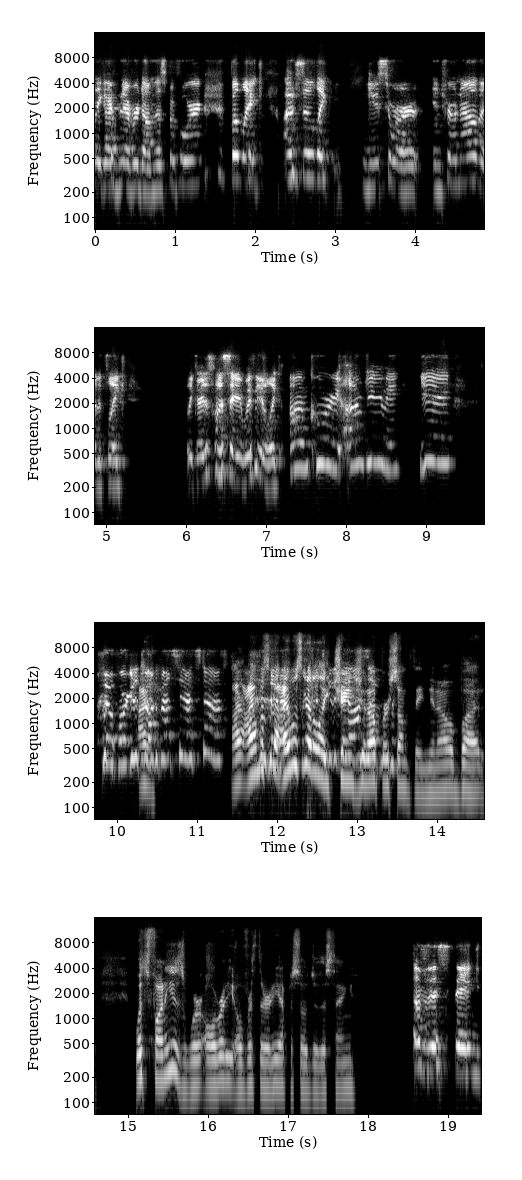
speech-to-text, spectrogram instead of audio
like I've never done this before, but like I'm so like used to our intro now that it's like, like I just want to say it with you, like I'm Corey, I'm Jamie, yay. We're gonna talk I, about sad stuff. I, I almost got, I almost gotta like change awesome. it up or something, you know. But what's funny is we're already over 30 episodes of this thing. Of this thing.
